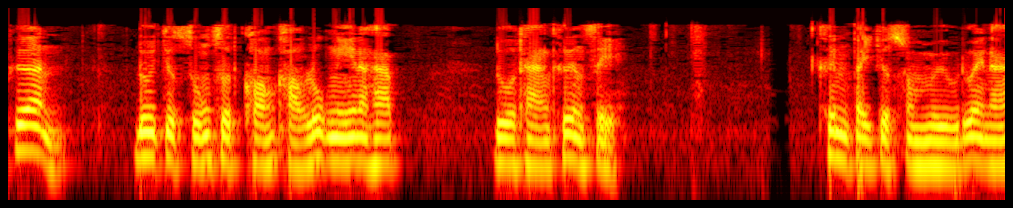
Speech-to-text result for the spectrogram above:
เพื่อนๆ ดูจุดสูงสุดของเขาลูกนี้นะครับ ดูทางขึ้นสิ ขึ้นไปจุดชมวิวด้วยนะ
